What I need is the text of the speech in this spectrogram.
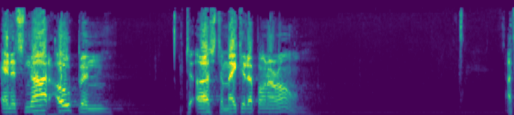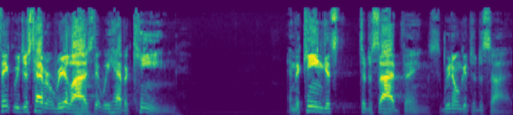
And it's not open to us to make it up on our own. I think we just haven't realized that we have a king. And the king gets to decide things. We don't get to decide.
